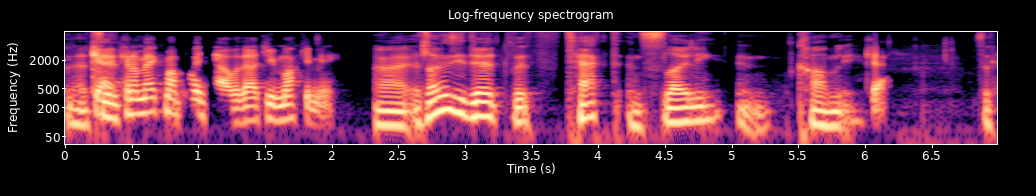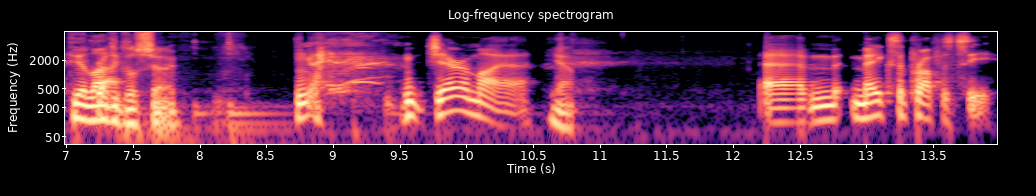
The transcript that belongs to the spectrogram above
That's Okay, it. can I make my point now without you mocking me? All right. As long as you do it with tact and slowly and calmly. Okay. It's a theological show. Jeremiah Yeah. um, makes a prophecy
